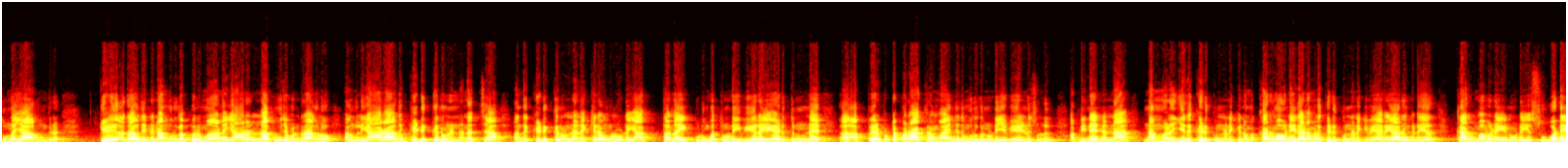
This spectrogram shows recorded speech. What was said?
துணையாகுங்கிறார் கே அதாவது என்னன்னா முருகப்பெருமானை யாரெல்லாம் பூஜை பண்றாங்களோ அவங்கள யாராவது கெடுக்கணும்னு நினைச்சா அந்த கெடுக்கணும்னு நினைக்கிறவங்களுடைய அத்தனை குடும்பத்தினுடைய வேரையே எடுத்தணும்னு அப்பேற்பட்ட பராக்கிரம் வாய்ந்தது முருகனுடைய வேல்னு சொல்லுது. அப்படின்னா என்னென்னா நம்மளை எது கெடுக்கும்னு நினைக்கும்? நம்ம கர்மவினை தான் நம்மளை கெடுக்கும்னு நினைக்கும். வேற யாரும் கிடையாது. கர்மவினையினுடைய சுவடே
